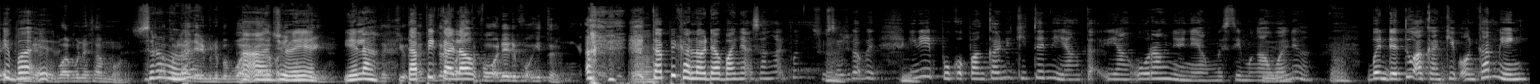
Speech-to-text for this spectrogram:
Eh, ba- eh, buat benda sama. seram Tak apalah lah. jadi benda berbual. Ah, ah, Jul, eh. kucing. Yelah. Kita cute. Tapi kalau- Kita dia, dia kita. Tapi kalau dah banyak sangat pun Hmm. susah juga. Bil. Ini pokok pangkal ni kita ni yang tak yang orangnya ni yang mesti mengawalnya. Benda tu akan keep on coming.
